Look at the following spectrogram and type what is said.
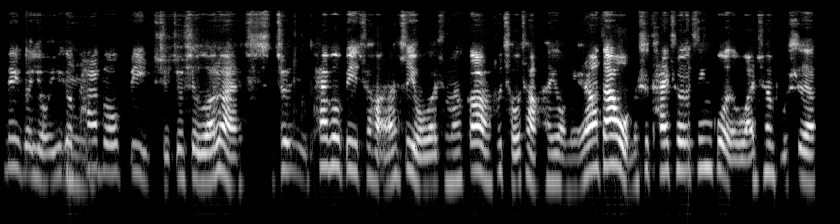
那个有一个 Pebble Beach，就是鹅卵石，就是 Pebble Beach 好像是有个什么高尔夫球场很有名。然后当然我们是开车经过的，完全不是。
